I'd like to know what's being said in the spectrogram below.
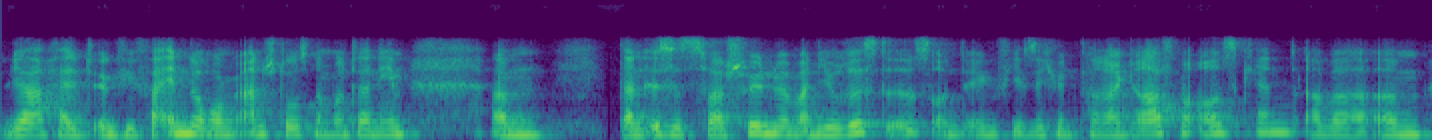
ja halt irgendwie Veränderungen anstoßen im Unternehmen, ähm, dann ist es zwar schön, wenn man Jurist ist und irgendwie sich mit Paragraphen auskennt, aber ähm,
